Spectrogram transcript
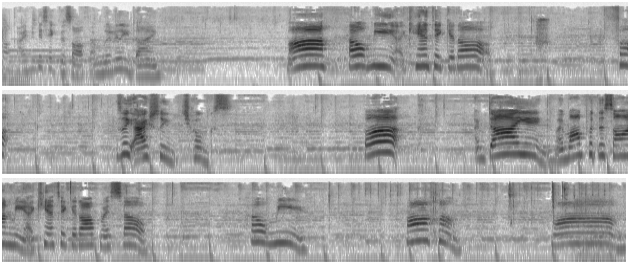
Fuck, I need to take this off. I'm literally dying. Ma, help me. I can't take it off. Fuck. It's like actually chokes. Fuck. I'm dying. My mom put this on me. I can't take it off myself. Help me. Mom. Mom.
